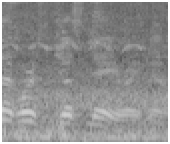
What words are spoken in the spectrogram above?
that horse just neigh right now.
